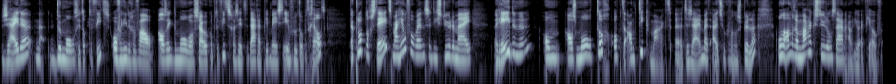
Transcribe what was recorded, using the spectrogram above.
zeiden. Nou, de mol zit op de fiets. Of in ieder geval, als ik de mol was, zou ik op de fiets gaan zitten. Daar heb je het meeste invloed op het geld. Dat klopt nog steeds. Maar heel veel mensen die stuurden mij redenen om als mol toch op de antiekmarkt eh, te zijn bij het uitzoeken van de spullen. Onder andere Mark stuurde ons daar een audio-appje over.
